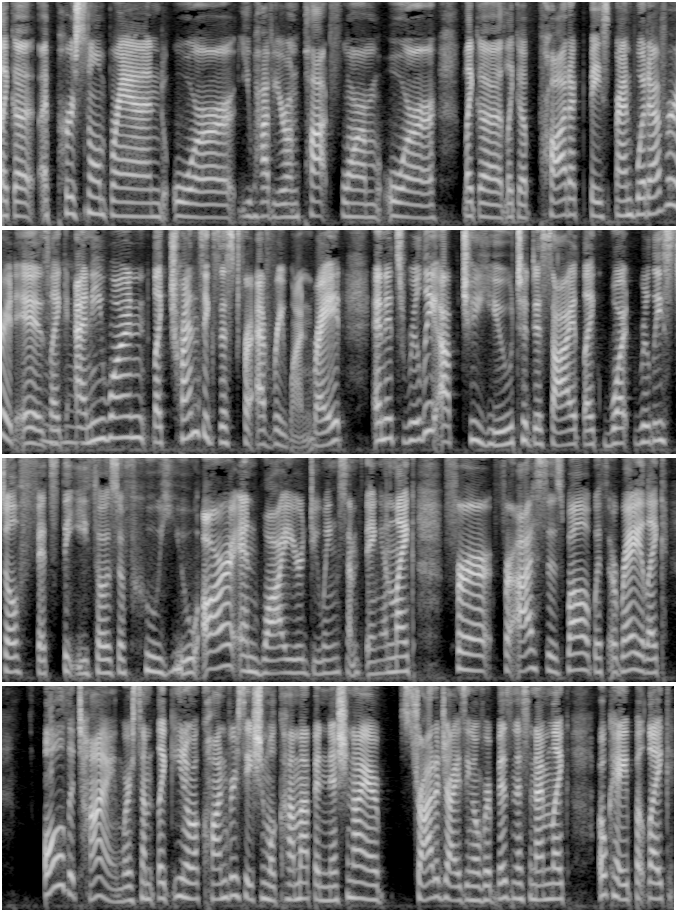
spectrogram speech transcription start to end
like a, a personal brand or you have your own platform or like a like a product based brand whatever it is, like mm-hmm. anyone like trends exist for everyone right? And it's really up to you to decide like what really still fits the ethos of who you are and why you're doing something. And like for for us as well with Arrae like all the time where some like you know a conversation will come up and nish and i are strategizing over business and i'm like okay but like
